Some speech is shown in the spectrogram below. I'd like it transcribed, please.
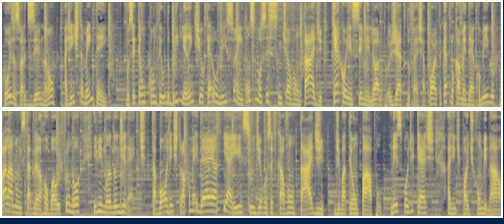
coisas para dizer, não. A gente também tem. Você tem um conteúdo brilhante e eu quero ouvir isso aí. Então, se você se sentir à vontade, quer conhecer melhor o projeto do Fecha a Porta, quer trocar uma ideia comigo, vai lá no Instagram, @oifruno e me manda um direct, tá bom? A gente troca uma ideia e aí, se um dia você ficar à vontade de bater um papo nesse podcast, a gente pode combinar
